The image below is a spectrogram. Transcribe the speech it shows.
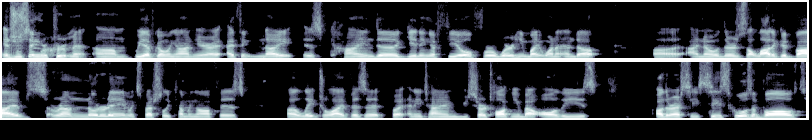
interesting recruitment um, we have going on here. I, I think Knight is kind of getting a feel for where he might want to end up. Uh, I know there's a lot of good vibes around Notre Dame, especially coming off his uh, late July visit. But anytime you start talking about all these other SEC schools involved,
